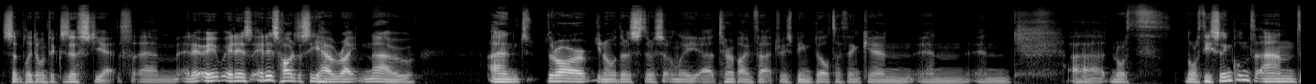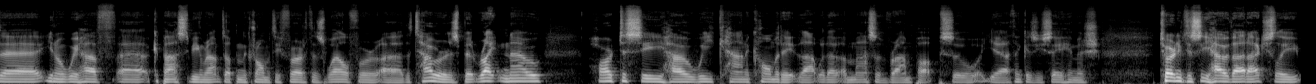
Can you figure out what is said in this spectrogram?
simply don't exist yet. Um, and it, it is it is hard to see how right now. And there are, you know, there's there's certainly uh, turbine factories being built. I think in in in uh, North northeast England, and uh, you know we have uh, capacity being ramped up in the Cromarty Firth as well for uh, the towers. But right now, hard to see how we can accommodate that without a massive ramp up. So yeah, I think as you say, Hamish, turning to see how that actually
